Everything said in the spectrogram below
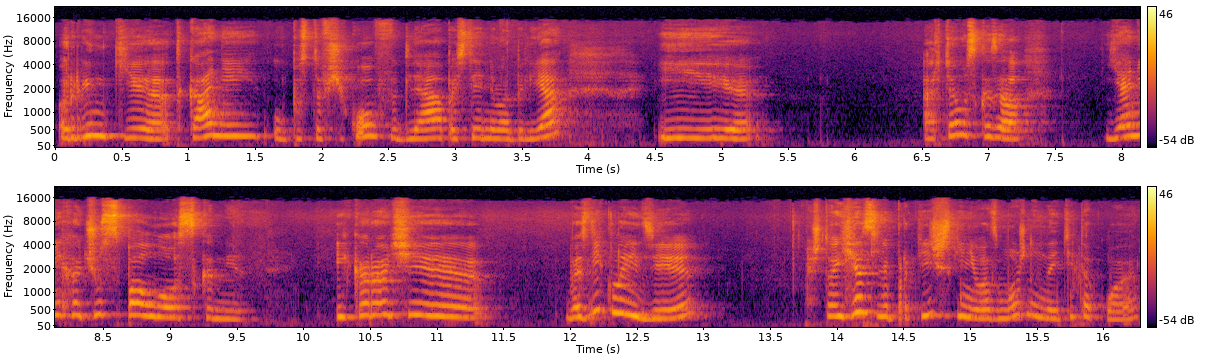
рынке тканей у поставщиков для постельного белья. И Артем сказал, я не хочу с полосками. И, короче, возникла идея, что если практически невозможно найти такое,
